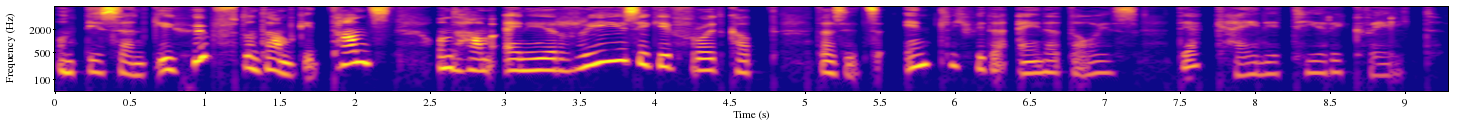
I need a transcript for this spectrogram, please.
und die sind gehüpft und haben getanzt und haben eine riesige Freude gehabt, dass jetzt endlich wieder einer da ist, der keine Tiere quält.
